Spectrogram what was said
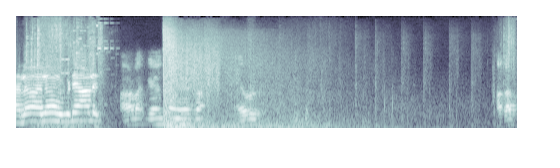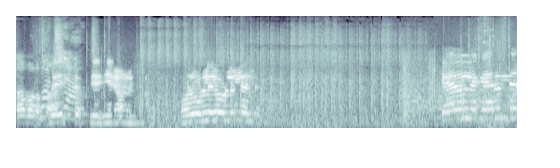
ഹലോ ഹലോ ഇവിടെ ആൾ അവിടെ കേൾക്കാം കേൾക്കാം അകത്താ പുറത്താ. ഉള്ളിൽ ഉള്ളിലല്ലേ കേരല്ലേ കേരല്ലേ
